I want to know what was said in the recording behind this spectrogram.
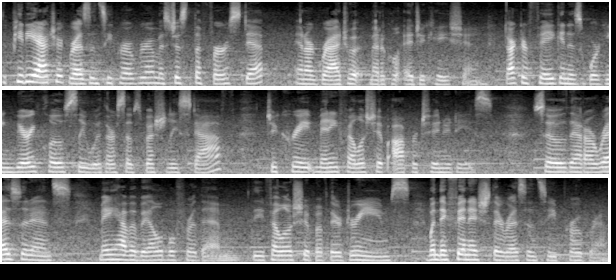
The pediatric residency program is just the first step in our graduate medical education. Dr. Fagan is working very closely with our subspecialty staff to create many fellowship opportunities so that our residents may have available for them the fellowship of their dreams when they finish their residency program.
